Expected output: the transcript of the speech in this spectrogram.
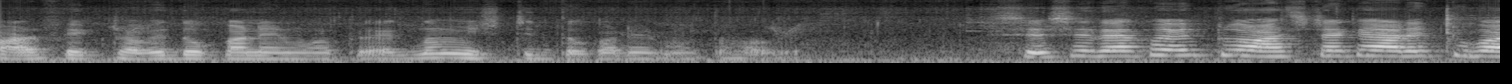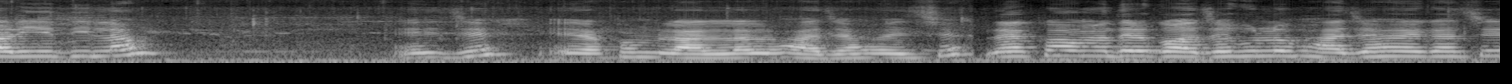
পারফেক্ট হবে দোকানের মতো, একদম মিষ্টির দোকানের মতো হবে। শেষে দেখো একটু আঁচটাকে আর একটু বাড়িয়ে দিলাম। এই যে, এরকম লাল লাল ভাজা হয়েছে। দেখো আমাদের গজাগুলো ভাজা হয়ে গেছে।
